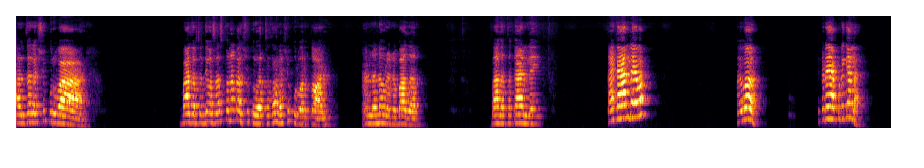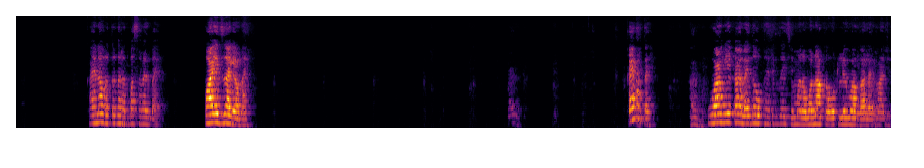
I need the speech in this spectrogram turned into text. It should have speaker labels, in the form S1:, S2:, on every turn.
S1: काल झाला शुक्रवार. बाजारचा दिवस असतो ना काल शुक्रवारचा झाला शुक्रवार काल. आणला नवऱ्याला बाजार. बाजारचं काय आणलंय? काय काय आणलंय व? होय इकडे या कुठे गेला? काय नवरा तर घरात बसणार बाय पायच जाग्यावर नाही. काय करताय? वांग एक आलाय दवाखान्यात एक जायचंय मला. व नाकावर लय वांग आलाय माझ्या.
